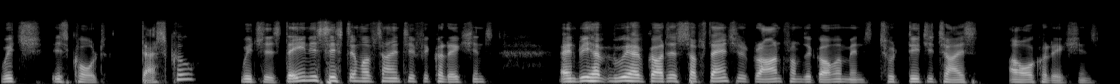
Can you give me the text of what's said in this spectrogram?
which is called DaSSCo, which is Danish System of Scientific Collections. And we have, we have got a substantial grant from the government to digitize our collections,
